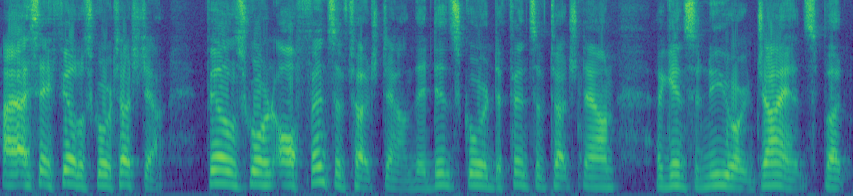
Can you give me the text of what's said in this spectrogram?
I, say failed to score a touchdown. Failed to score an offensive touchdown. They did score a defensive touchdown against the New York Giants, but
